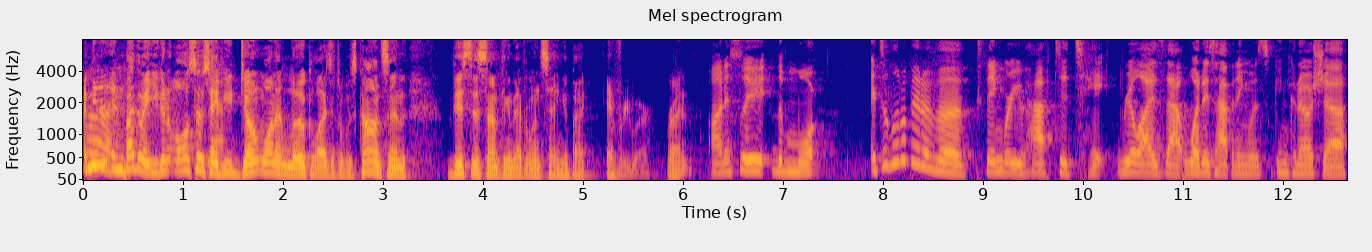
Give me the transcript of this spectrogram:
I mean, and by the way, you can also say if you don't want to localize it to Wisconsin, this is something that everyone's saying about everywhere, right? honestly, the more it's a little bit of a thing where you have to ta- realize that what is happening was in Kenosha.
